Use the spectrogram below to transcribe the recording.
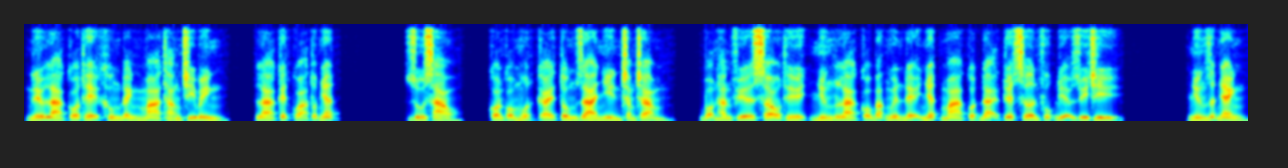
nếu là có thể không đánh mà thắng chi binh là kết quả tốt nhất. Dù sao, còn có một cái tống ra nhìn chằm chằm, bọn hắn phía sau thế nhưng là có bắc nguyên đệ nhất ma quật đại tuyết sơn phúc địa duy trì nhưng rất nhanh,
